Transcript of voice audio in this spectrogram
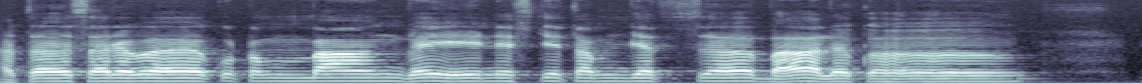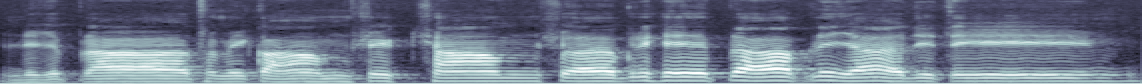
अतः सर्वकुटुम्बाङ्गै निश्चितं यत् स बालकः। निजप्राथमिकां शिक्षां स्वगृहे प्राप्नुयादिति।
